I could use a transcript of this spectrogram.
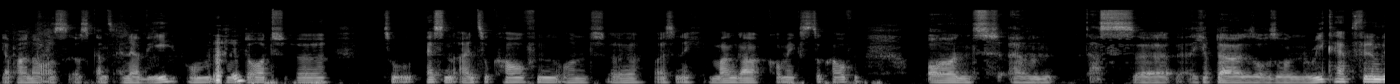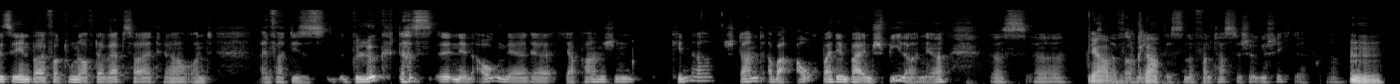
Japaner aus, aus ganz NRW, um, mhm. dort äh, zu essen einzukaufen und äh, weiß nicht, Manga, Comics zu kaufen. Und ähm, das, äh, ich habe da so, so einen Recap-Film gesehen bei Fortuna auf der Website, ja, und einfach dieses Glück, das in den Augen der, der japanischen Kinder stand, aber auch bei den beiden Spielern, ja. Das, äh, ja, ist klar. Eine, das ist eine fantastische Geschichte. Ja. Mhm.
